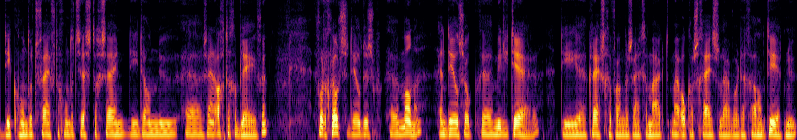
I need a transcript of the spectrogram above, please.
dik 150, 160 zijn die dan nu zijn achtergebleven. Voor het grootste deel dus uh, mannen en deels ook militairen die krijgsgevangen zijn gemaakt, maar ook als gijzelaar worden gehanteerd nu.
